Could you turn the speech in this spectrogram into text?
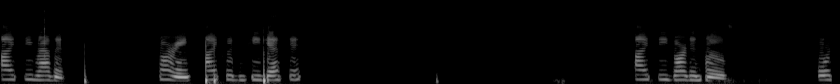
I see rabbit. Sorry, I couldn't he guess it? I see garden hose. Or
